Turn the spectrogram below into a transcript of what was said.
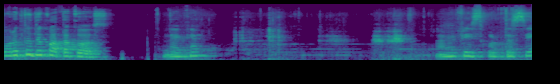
ওরা তো যে কথা কস। দেখেন আমি ফিস করতেছি।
